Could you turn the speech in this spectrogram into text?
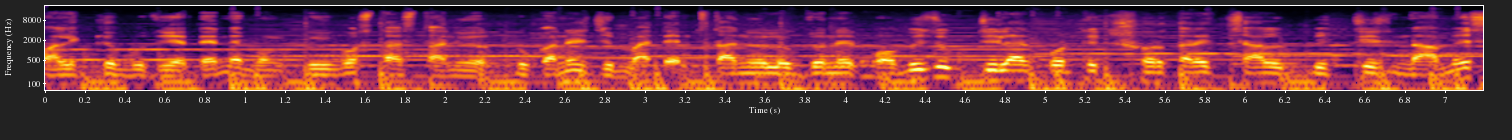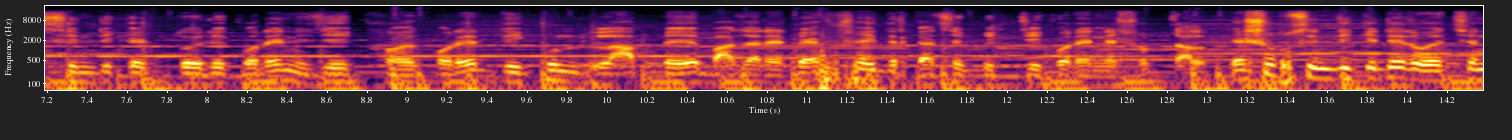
মালিককে বুঝিয়ে দেন এবং দুই বস্তা স্থানীয় দোকানের জিম্মা দেন। স্থানীয় লোকজনের অভিযোগ ডিলার কর্তৃক সরকারি চাল বিক্রির নামে সিন্ডিকেট তৈরি করে নিজেই ক্রয় করে দ্বিগুণ লাভ পেয়ে বাজারের ব্যবসায়ীদের কাছে বিক্রি করেন এসব চাল। এসব সিন্ডিকেটে রয়েছেন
